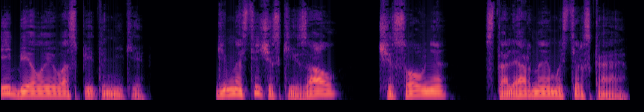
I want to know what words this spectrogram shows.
и белые воспитанники. Гимнастический зал, часовня, столярная мастерская.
